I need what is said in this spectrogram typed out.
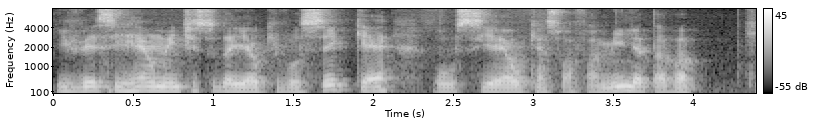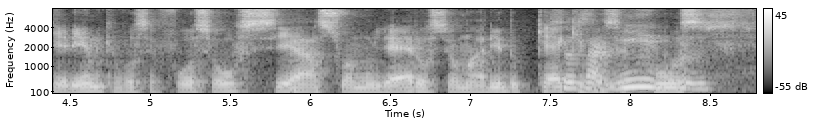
e ver se realmente isso daí é o que você quer ou se é o que a sua família tava querendo que você fosse ou se é a sua mulher ou seu marido quer Seus que você amigos, fosse.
